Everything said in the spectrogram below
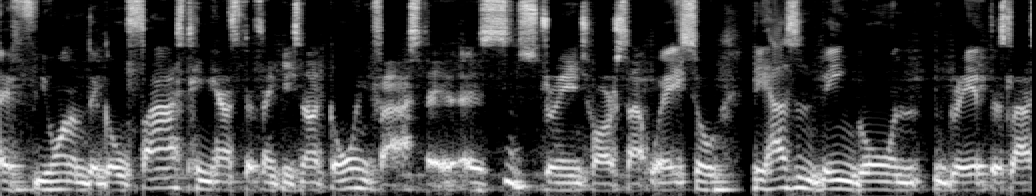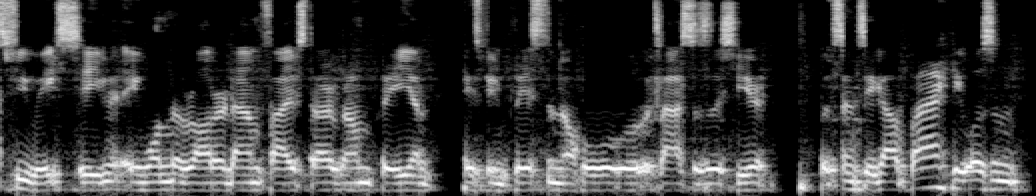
if you want him to go fast, he has to think he's not going fast. It's a strange horse that way. So he hasn't been going great this last few weeks. He, he won the Rotterdam five star Grand Prix and he's been placed in a whole lot of classes this year. But since he got back, he wasn't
